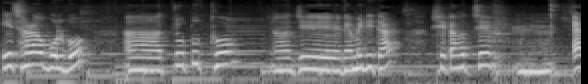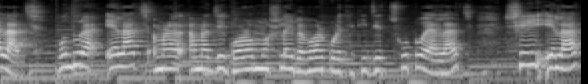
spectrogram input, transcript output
এছাড়াও বলব চতুর্থ যে রেমেডিটা সেটা হচ্ছে এলাচ। বন্ধুরা, এলাচ আমরা আমরা যে গরম মশলায় ব্যবহার করে থাকি, যে ছোট এলাচ, সেই এলাচ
